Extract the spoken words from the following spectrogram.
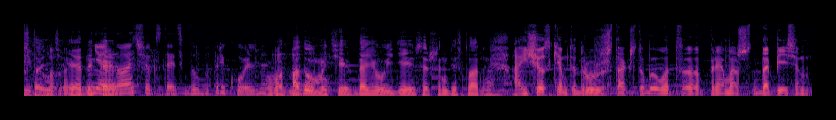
Что-нибудь эдакое. Не, ну а что, кстати, было бы прикольно. Вот, подумайте, даю идею совершенно бесплатно. А еще с кем ты дружишь так, чтобы вот э, прям аж до песен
